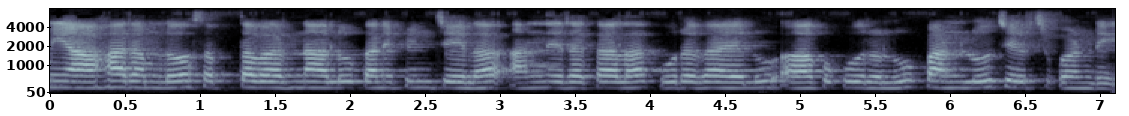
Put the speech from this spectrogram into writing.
మీ ఆహారంలో సప్తవర్ణాలు కనిపించేలా అన్ని రకాల కూరగాయలు ఆకుకూరలు పండ్లు చేర్చుకోండి.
